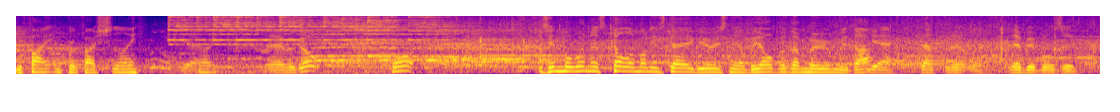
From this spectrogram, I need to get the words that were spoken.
you're fighting professionally. Yeah. Right. There we go. But he's in the winner's column on his debut, isn't he? He'll be over the moon with that. Yeah, definitely. They'll be buzzing.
